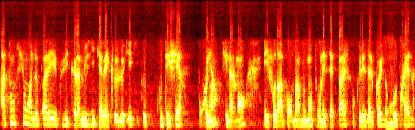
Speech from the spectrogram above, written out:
Attention à ne pas aller plus vite que la musique avec le levier qui peut coûter cher pour rien finalement. Et il faudra pour un moment tourner cette page pour que les altcoins mmh. reprennent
